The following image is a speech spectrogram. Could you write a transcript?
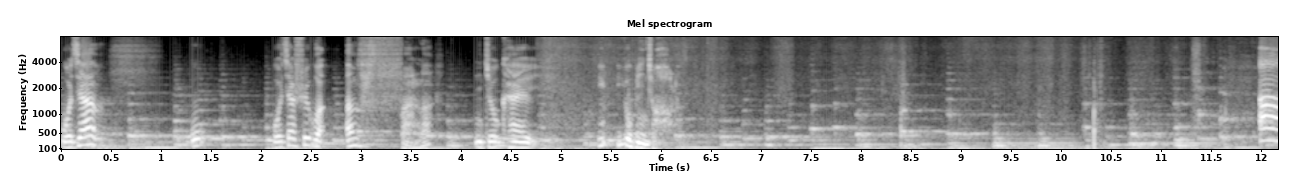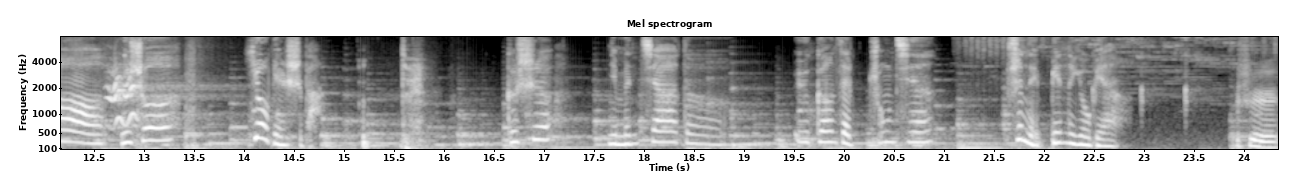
我家，我我家水管安反了，你就开右右边就好了。哦，你说右边是吧？对，可是你们家的浴缸在中间，是哪边的右边啊？是，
